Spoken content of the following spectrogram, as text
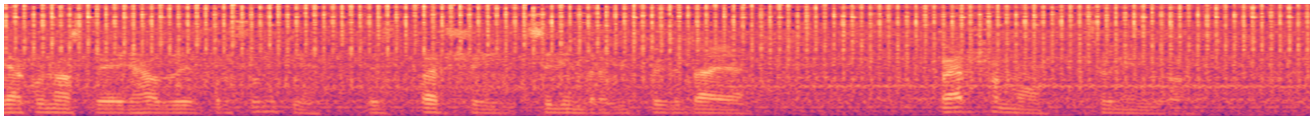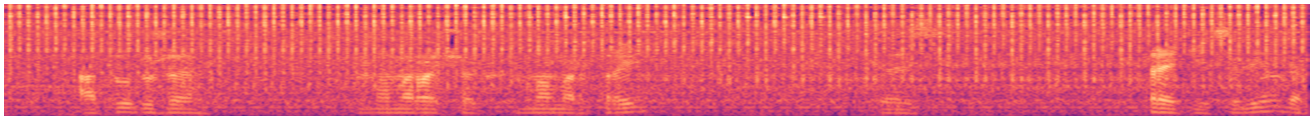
як у нас стоять газові форсунки, тобто перший циліндр відповідає першому циліндру, а тут уже номерочок номер 3, тобто третій циліндр,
